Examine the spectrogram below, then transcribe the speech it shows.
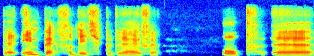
de impact van dit soort bedrijven op eh, eh,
